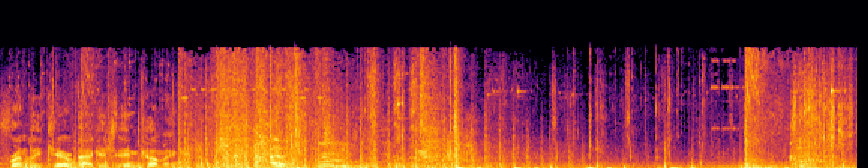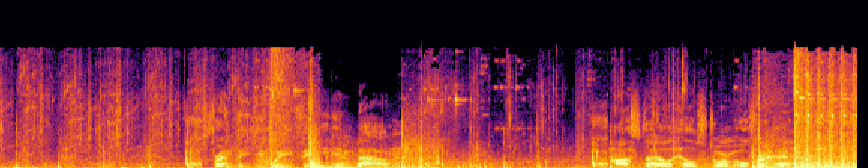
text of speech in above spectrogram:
Friendly care package incoming. Friendly UAV inbound. Hostile Hellstorm overhead.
